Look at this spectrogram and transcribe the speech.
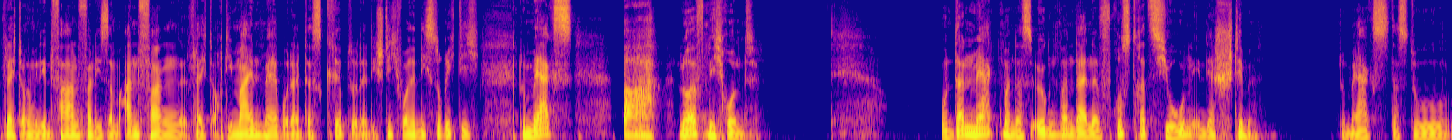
vielleicht auch irgendwie den Faden verliest am Anfang, vielleicht auch die Mindmap oder das Skript oder die Stichworte nicht so richtig. Du merkst, ah, läuft nicht rund. Und dann merkt man das irgendwann, deine Frustration in der Stimme. Du merkst, dass du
